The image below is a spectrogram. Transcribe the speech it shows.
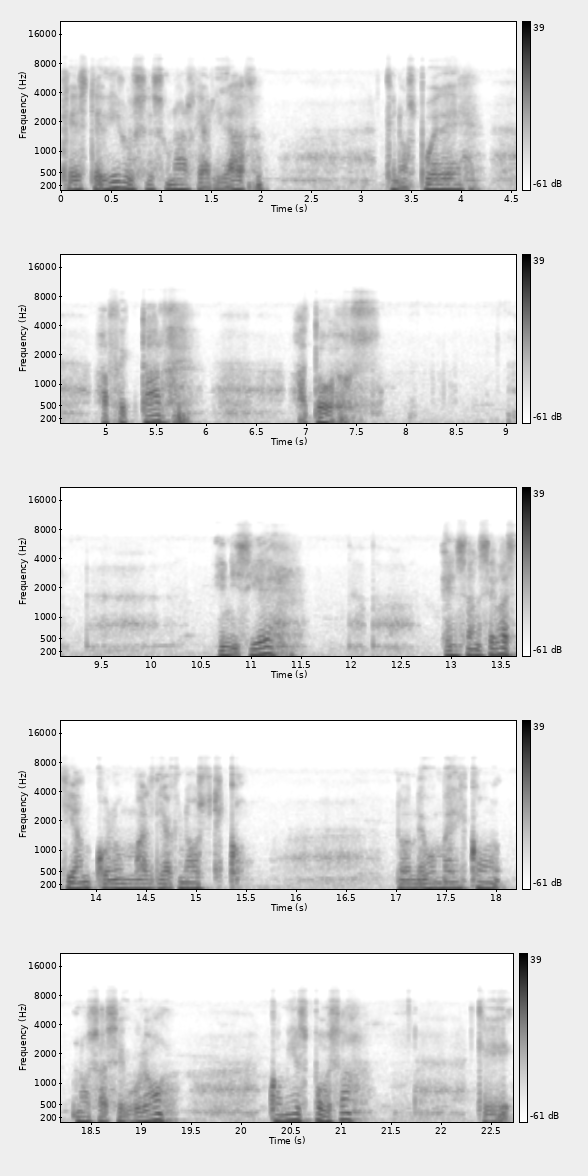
que este virus es una realidad que nos puede afectar a todos. Inicié en San Sebastián con un mal diagnóstico donde un médico nos aseguró con mi esposa que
